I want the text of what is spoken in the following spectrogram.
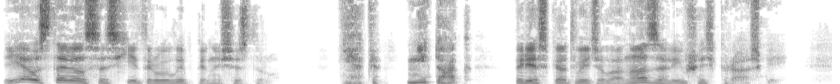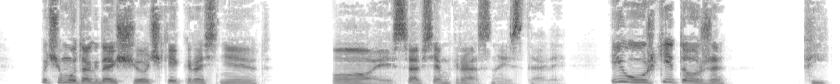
Я уставился с хитрой улыбкой на сестру. «Нет, не так», — резко ответила она, залившись краской. «Почему тогда щечки краснеют?» «Ой, совсем красные стали. И ушки тоже». «Ты...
